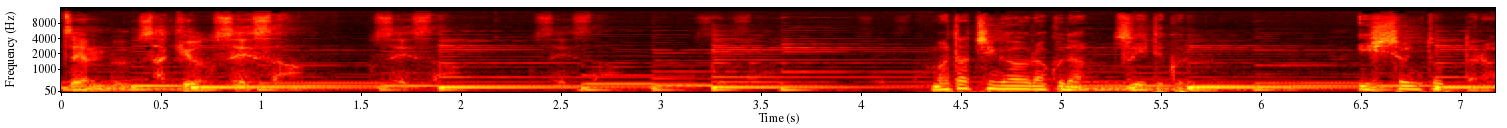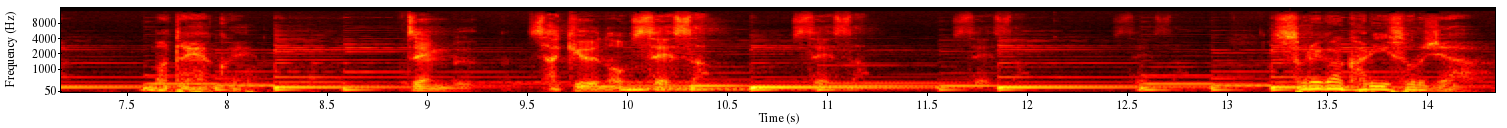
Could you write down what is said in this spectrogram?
全部砂丘の精査。精査。精査。また違うラクダついてくる。一緒に撮ったらまた100円。全部砂丘の精査。精査。精査。精査。それがカリーソルジャー。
